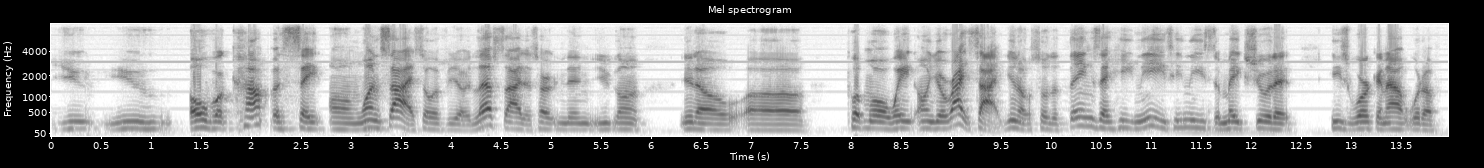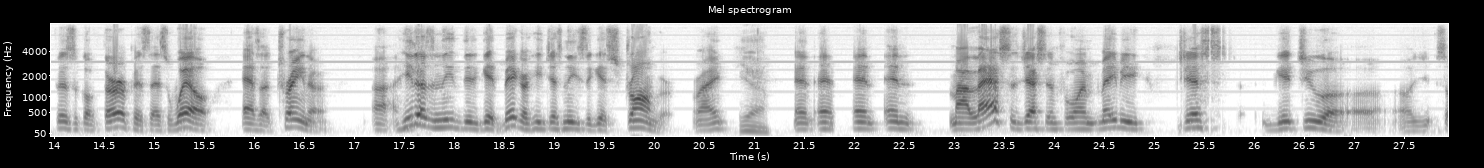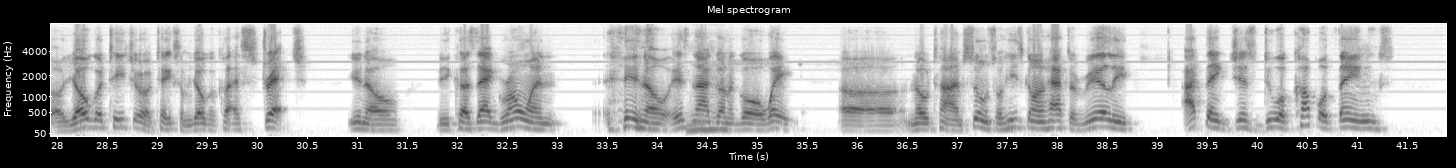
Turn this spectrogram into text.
you you overcompensate on one side. So if your left side is hurting, then you're gonna, you know, uh, put more weight on your right side. You know, so the things that he needs, he needs to make sure that he's working out with a physical therapist as well as a trainer. Uh, he doesn't need to get bigger; he just needs to get stronger, right? Yeah. and and and and my last suggestion for him maybe just get you a, a, a, yoga teacher or take some yoga class stretch you know because that growing you know it's not Mhm. going to go away uh no time soon so he's going to have to really i think just do a couple things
